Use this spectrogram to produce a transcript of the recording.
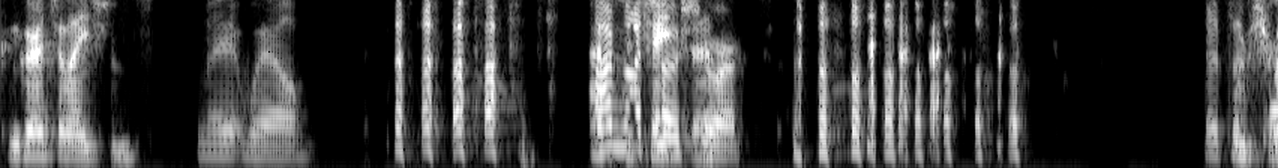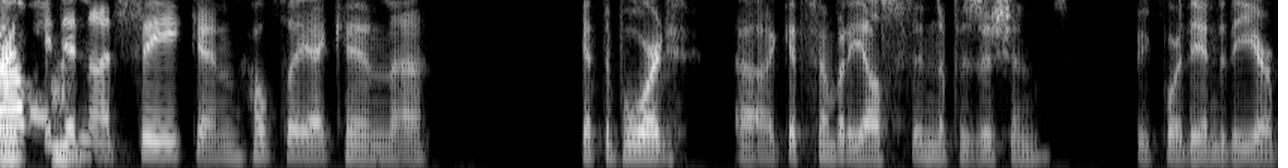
congratulations. Well, I'm not so that. sure. It's a I'm sure job it's I did not seek and hopefully I can uh get the board, uh get somebody else in the position before the end of the year.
